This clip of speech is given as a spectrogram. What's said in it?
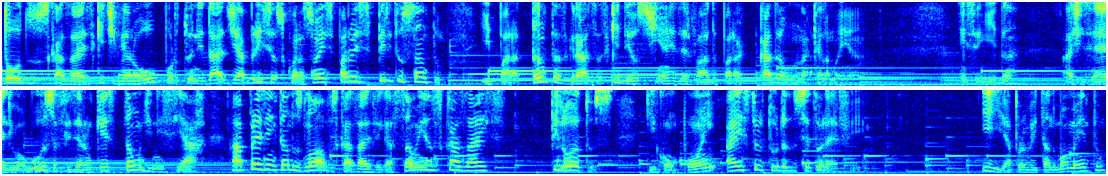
todos os casais que tiveram a oportunidade de abrir seus corações para o Espírito Santo e para tantas graças que Deus tinha reservado para cada um naquela manhã. Em seguida, a Gisele e o Augusto fizeram questão de iniciar apresentando os novos casais ligação e os casais pilotos, que compõem a estrutura do setor F. E, aproveitando o momento,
